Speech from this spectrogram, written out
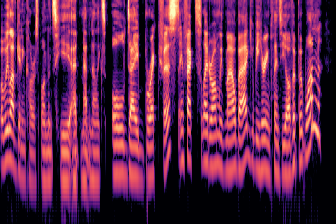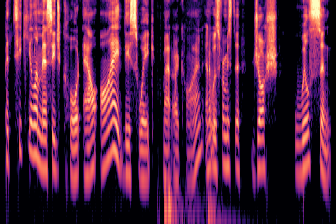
Well, we love getting correspondence here at Matt and Alex all day breakfast. In fact, later on with mailbag, you'll be hearing plenty of it. But one particular message caught our eye this week, Matt Okine, and it was from Mr. Josh Wilson,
